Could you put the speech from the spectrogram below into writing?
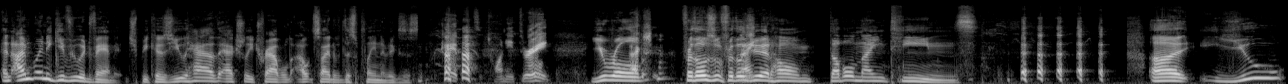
And I'm going to give you advantage because you have actually traveled outside of this plane of existence. Okay, that's a 23. You rolled Actually- for those for those of you at home, double 19s. uh you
